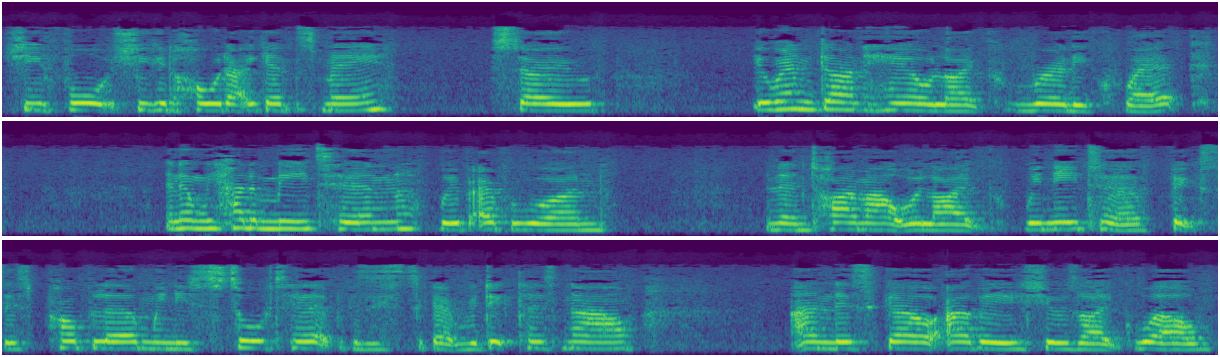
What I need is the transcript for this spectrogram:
she thought she could hold that against me. So it went downhill like really quick. And then we had a meeting with everyone. And then time out were like, we need to fix this problem, we need to sort it because this is getting ridiculous now. And this girl, Abby, she was like, well,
